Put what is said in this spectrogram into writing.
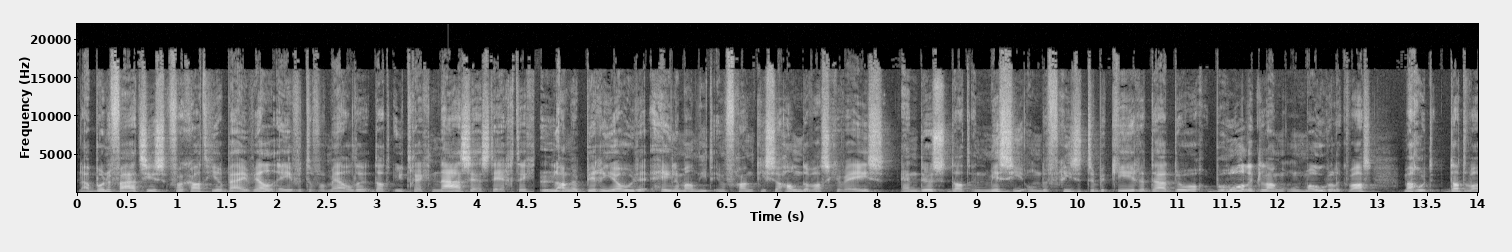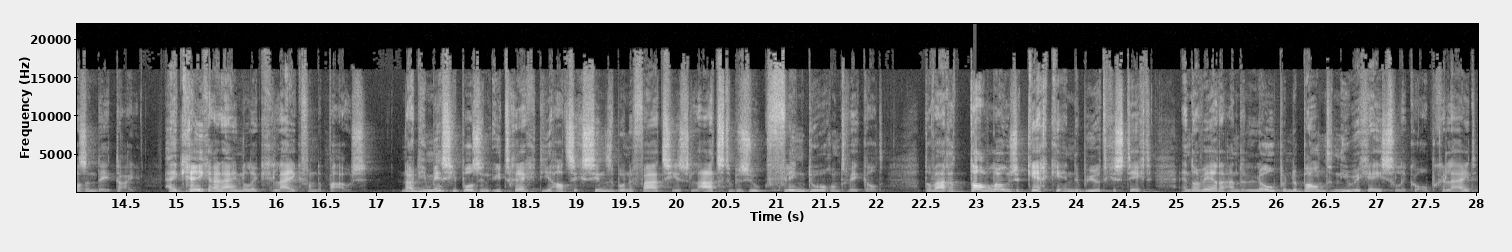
Nou, Bonifatius vergat hierbij wel even te vermelden dat Utrecht na 630 lange periode helemaal niet in Frankische handen was geweest en dus dat een missie om de Friezen te bekeren daardoor behoorlijk lang onmogelijk was. Maar goed, dat was een detail. Hij kreeg uiteindelijk gelijk van de paus. Nou, die missiepost in Utrecht die had zich sinds Bonifatius' laatste bezoek flink doorontwikkeld. Er waren talloze kerken in de buurt gesticht en er werden aan de lopende band nieuwe geestelijken opgeleid,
